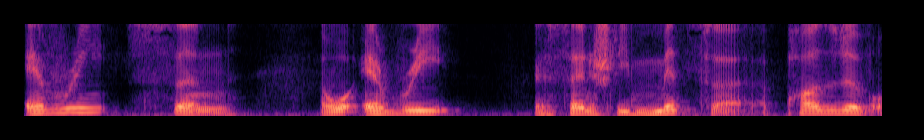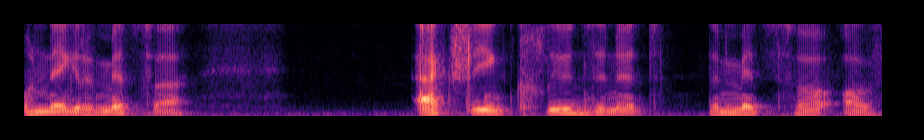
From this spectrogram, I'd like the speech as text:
every sin, or every essentially mitzvah, a positive or negative mitzvah, actually includes in it the mitzvah of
